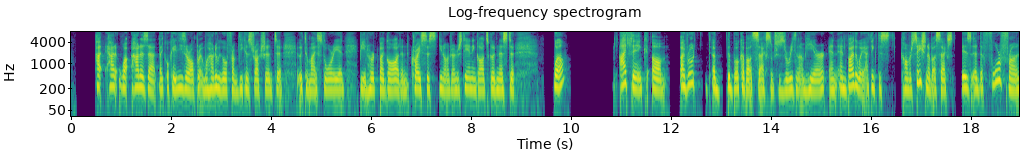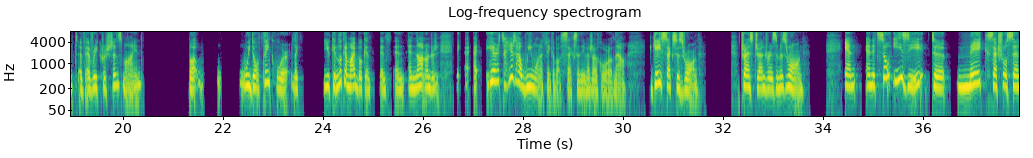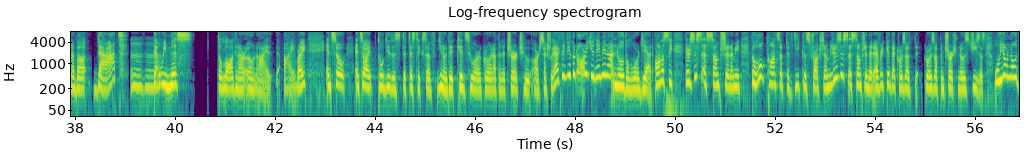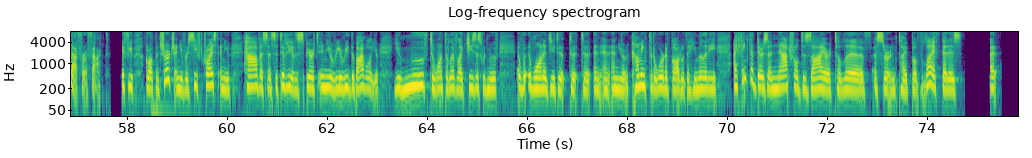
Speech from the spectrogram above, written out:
how, how, how does that like okay these are all how do we go from deconstruction to to my story and being hurt by god and crisis you know understanding god's goodness to well i think um, i wrote a, the book about sex which is the reason i'm here and and by the way i think this conversation about sex is at the forefront of every christian's mind but we don't think we're like you can look at my book and and and, and not under here's here's how we want to think about sex in the evangelical world now. Gay sex is wrong. Transgenderism is wrong. And and it's so easy to make sexual sin about that mm-hmm. that we miss the log in our own eye, eye, right? And so, and so I told you the statistics of, you know, the kids who are growing up in the church who are sexually active. You could argue they may not know the Lord yet. Honestly, there's this assumption. I mean, the whole concept of deconstruction. I mean, there's this assumption that every kid that grows up grows up in church knows Jesus. Well, we don't know that for a fact if you grow up in church and you've received Christ and you have a sensitivity of the Spirit in you, you read the Bible, you you move to want to live like Jesus would move, wanted you to to, to and, and and you're coming to the Word of God with the humility. I think that there's a natural desire to live a certain type of life that is at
